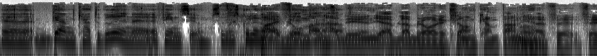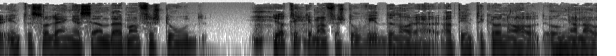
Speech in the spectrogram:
Eh, den kategorin eh, finns ju. Så det skulle vara Majblomman hade ju en jävla bra reklamkampanj Mm. här för, för inte så länge sedan där man förstod jag tycker man förstod vidden av det här. Att inte kunna ha ungarna,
